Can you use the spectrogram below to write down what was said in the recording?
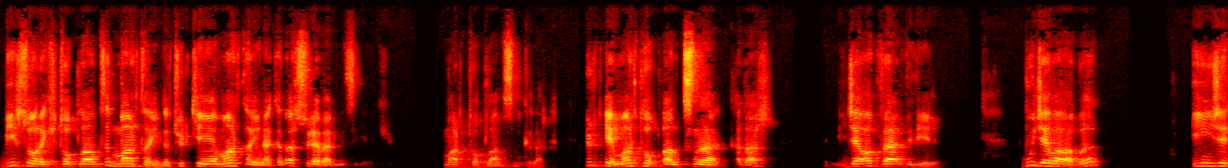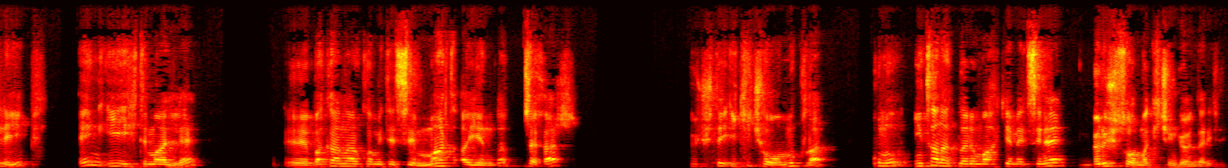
Bir sonraki toplantı Mart ayında. Türkiye'ye Mart ayına kadar süre vermesi gerekiyor. Mart toplantısına kadar. Türkiye Mart toplantısına kadar cevap verdi diyelim. Bu cevabı inceleyip en iyi ihtimalle e, Bakanlar Komitesi Mart ayında bu sefer üçte iki çoğunlukla bunu İnsan Hakları Mahkemesi'ne görüş sormak için gönderecek.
